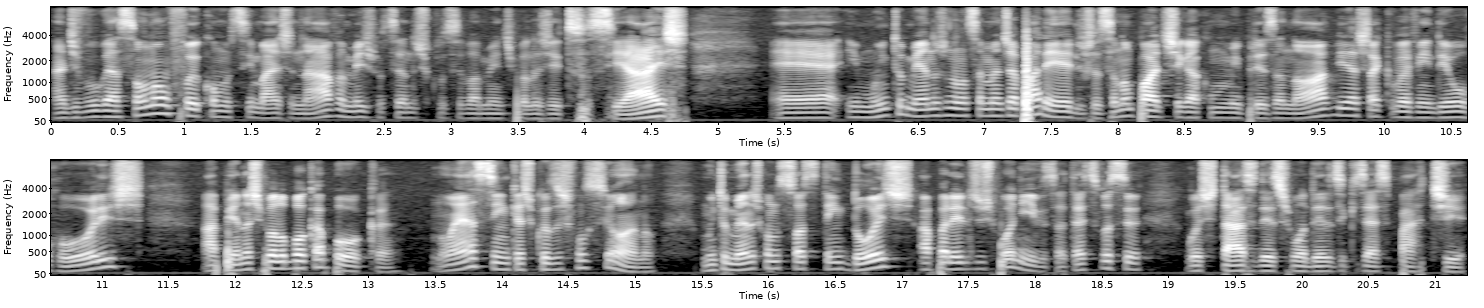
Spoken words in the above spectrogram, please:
A divulgação não foi como se imaginava, mesmo sendo exclusivamente pelas redes sociais, é, e muito menos no lançamento de aparelhos. Você não pode chegar como uma empresa nova e achar que vai vender horrores apenas pelo boca a boca. Não é assim que as coisas funcionam. Muito menos quando só se tem dois aparelhos disponíveis. Até se você gostasse desses modelos e quisesse partir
